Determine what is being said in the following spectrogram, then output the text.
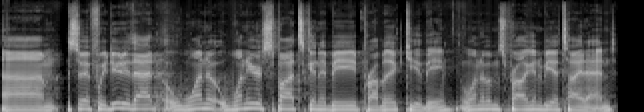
Um, so if we do do that, one one of your spots going to be probably a QB. One of them is probably going to be a tight end.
